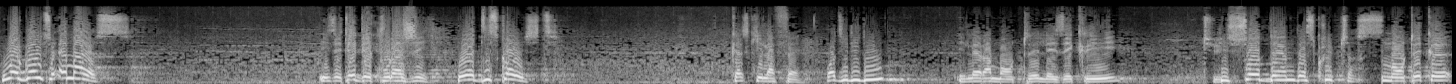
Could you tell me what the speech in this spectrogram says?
who were going to Emmaus. Ils étaient découragés. They were discouraged. Qu'est-ce qu'il a fait What did he do? Il leur a montré les écrits, He showed them the scriptures. montré que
